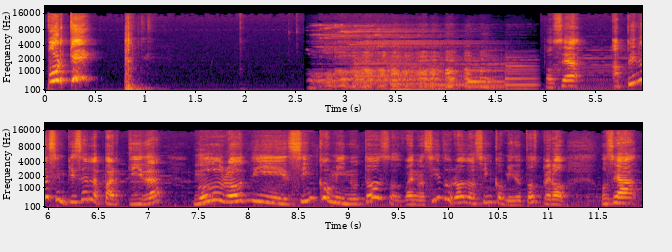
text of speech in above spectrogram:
¿Por qué? O sea, apenas empieza la partida, no duró ni 5 minutos. Bueno, sí duró los 5 minutos, pero, o sea,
